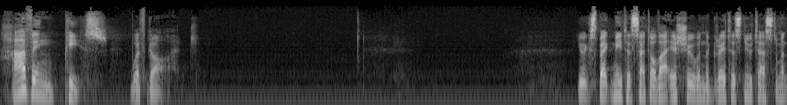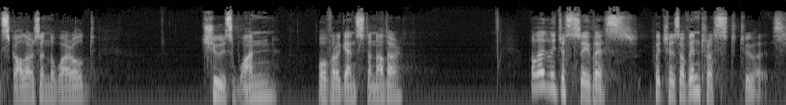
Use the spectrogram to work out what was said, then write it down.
having peace with God. You expect me to settle that issue when the greatest New Testament scholars in the world choose one over against another? Well, let me just say this, which is of interest to us.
